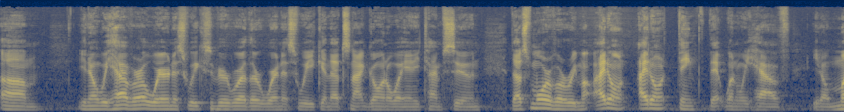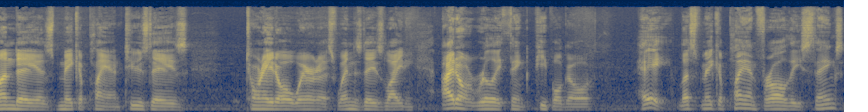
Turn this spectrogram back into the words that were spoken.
Um, you know, we have our awareness week, severe weather awareness week, and that's not going away anytime soon. That's more of a remo- I don't I don't think that when we have you know Monday is make a plan, Tuesdays tornado awareness, Wednesdays lightning. I don't really think people go, hey, let's make a plan for all these things.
